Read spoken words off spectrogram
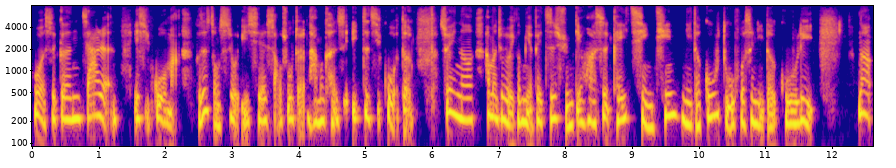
或者是跟家人一起过嘛。可是总是有一些少数的人，他们可能是一自己过的，所以呢，他们就有一个免费咨询电话，是可以倾听你的孤独或是你的孤立。那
